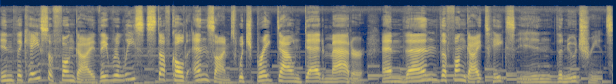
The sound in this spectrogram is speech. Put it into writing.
In the case of fungi, they release stuff called enzymes, which break down dead matter, and then the fungi takes in the nutrients.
